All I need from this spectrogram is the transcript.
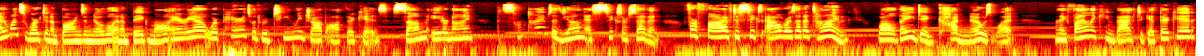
I once worked in a Barnes & Noble in a big mall area where parents would routinely drop off their kids, some 8 or 9, but sometimes as young as 6 or 7, for 5 to 6 hours at a time, while they did God knows what. When they finally came back to get their kid,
